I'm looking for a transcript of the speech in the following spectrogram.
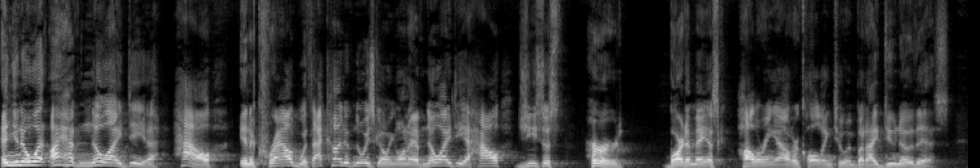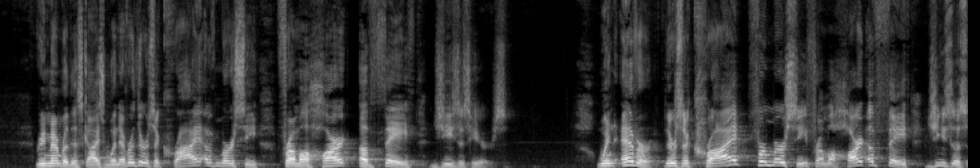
And you know what? I have no idea how, in a crowd with that kind of noise going on, I have no idea how Jesus heard Bartimaeus hollering out or calling to him, but I do know this. Remember this, guys. Whenever there's a cry of mercy from a heart of faith, Jesus hears. Whenever there's a cry for mercy from a heart of faith, Jesus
